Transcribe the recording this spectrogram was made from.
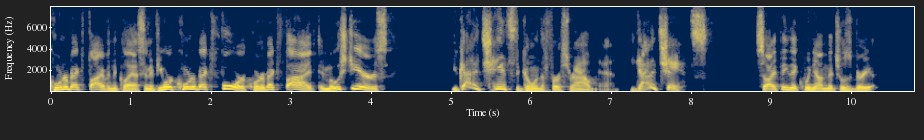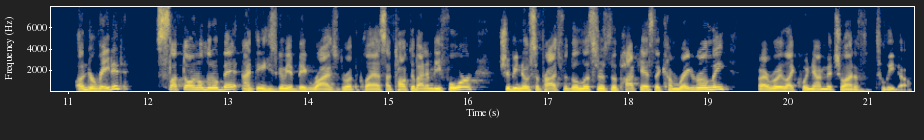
cornerback five in the class. And if you were cornerback four, cornerback five in most years, you got a chance to go in the first round, man. You got a chance. So I think that Quinyon Mitchell is very underrated slept on a little bit. I think he's going to be a big rise throughout the class. I've talked about him before. Should be no surprise for the listeners of the podcast that come regularly, but I really like Quinyon Mitchell out of Toledo.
